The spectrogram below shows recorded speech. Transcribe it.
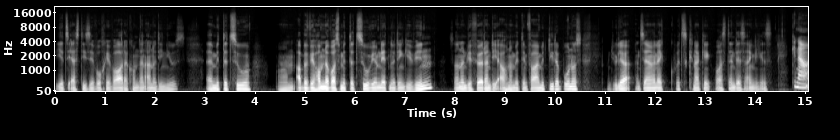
die jetzt erst diese Woche war. Da kommt dann auch noch die News äh, mit dazu. Ähm, aber wir haben noch was mit dazu. Wir haben nicht nur den Gewinn, sondern wir fördern die auch noch mit dem VR-Mitgliederbonus. Und Julia, erzähl mal kurz knackig, was denn das eigentlich ist. Genau,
